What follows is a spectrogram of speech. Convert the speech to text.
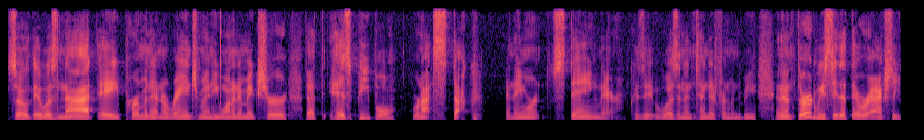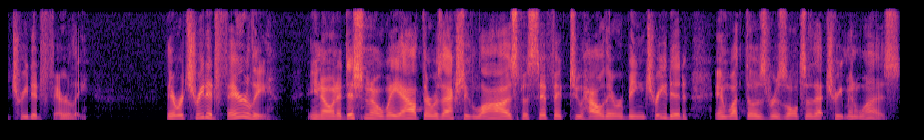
So it was not a permanent arrangement. He wanted to make sure that his people were not stuck and they weren't staying there because it wasn't intended for them to be. And then, third, we see that they were actually treated fairly. They were treated fairly. You know, in addition to a way out, there was actually laws specific to how they were being treated and what those results of that treatment was.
